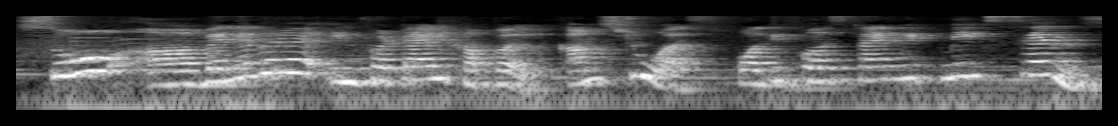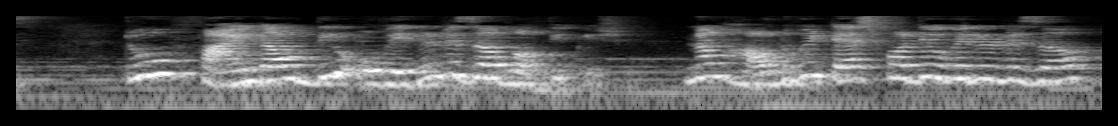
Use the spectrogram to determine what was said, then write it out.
So uh, whenever an infertile couple comes to us for the first time it makes sense to find out the ovarian reserve of the patient. Now, how do we test for the ovarian reserve?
